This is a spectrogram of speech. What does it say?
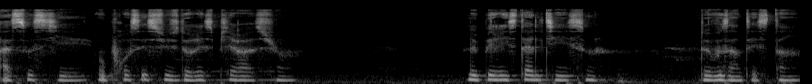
associés au processus de respiration le péristaltisme de vos intestins.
